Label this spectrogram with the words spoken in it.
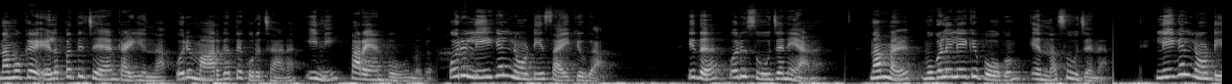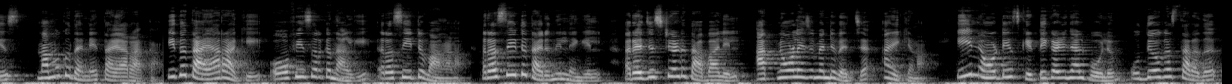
നമുക്ക് എളുപ്പത്തിൽ ചെയ്യാൻ കഴിയുന്ന ഒരു മാർഗത്തെക്കുറിച്ചാണ് ഇനി പറയാൻ പോകുന്നത്. ഒരു ലീഗൽ നോട്ടീസ് അയക്കുക ഇത് ഒരു സൂചനയാണ്. നമ്മൾ മുകളിലേക്ക് പോകും എന്ന സൂചന. ലീഗൽ നോട്ടീസ് നമുക്ക് തന്നെ തയ്യാറാക്കാം. ഇത് തയ്യാറാക്കി ഓഫീസർക്ക് നൽകി റെസീറ്റ് വാങ്ങണം. റെസീറ്റ് തരുന്നില്ലെങ്കിൽ രജിസ്റ്റേർഡ് തപാലിൽ അക്നോളജ്മെന്റ് വെച്ച് അയക്കണം. ഈ നോട്ടീസ് കിട്ടിക്കഴിഞ്ഞാൽ പോലും ഉദ്യോഗസ്ഥർ അത്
